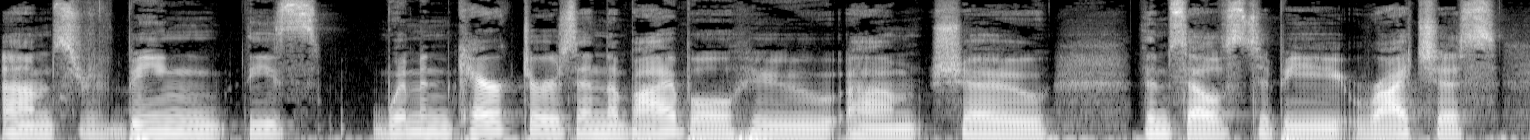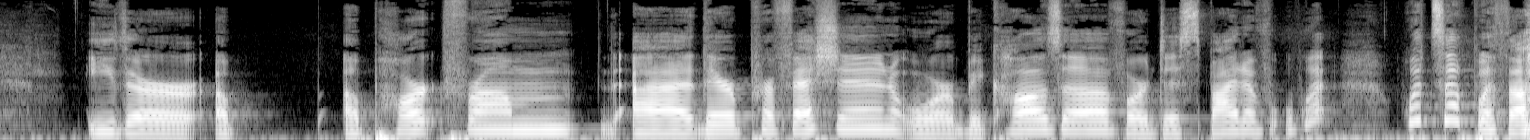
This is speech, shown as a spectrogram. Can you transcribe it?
um, sort of being these women characters in the Bible who um, show themselves to be righteous, either a apart from uh, their profession or because of or despite of what what's up with all,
